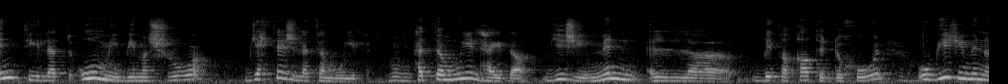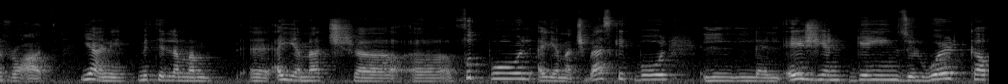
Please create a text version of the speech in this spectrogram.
انت لتقومي بمشروع بيحتاج لتمويل. هالتمويل هيدا بيجي من بطاقات الدخول وبيجي من الرعاة يعني مثل لما آه، أي match football آه، أي match basketball ال Asian Games ال World Cup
